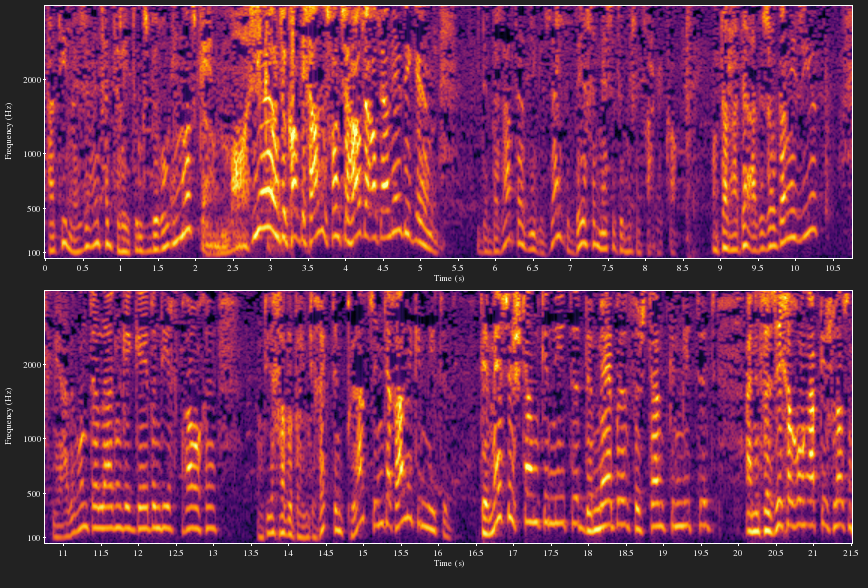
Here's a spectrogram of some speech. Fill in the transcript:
hat die Messe ein Vertretungsbüro in Moskau. In Moskau? Ja, und so konnte ich alles von zu Hause aus erledigen. Der Berater hat mir gesagt, welche Messe für mich in Frage kommt. Und dann hat er alles organisiert, mir alle Unterlagen gegeben, die ich brauche. Und ich habe bei ihm direkt den Platz in der Halle gemietet. Der Messestand gemietet, der Möbel für Stand gemietet, eine Versicherung abgeschlossen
